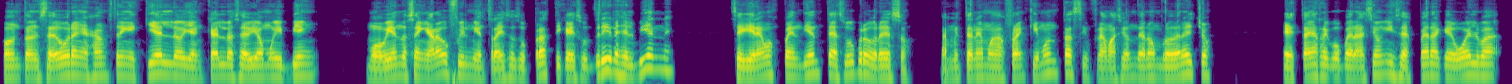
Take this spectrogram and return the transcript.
con torcedura en el hamstring izquierdo. Giancarlo se vio muy bien moviéndose en el outfield mientras hizo sus prácticas y sus drills el viernes. Seguiremos pendientes de su progreso. También tenemos a Frankie Montas, inflamación del hombro derecho. Está en recuperación y se espera que vuelva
